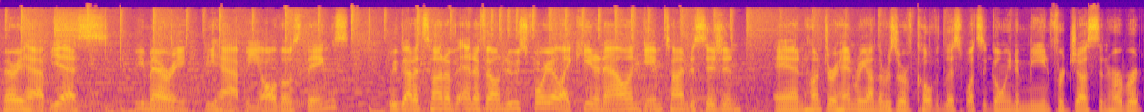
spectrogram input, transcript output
Very happy. Yes. Be merry. Be happy. All those things. We've got a ton of NFL news for you, like Keenan Allen, game time decision and Hunter Henry on the reserve COVID list. What's it going to mean for Justin Herbert?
